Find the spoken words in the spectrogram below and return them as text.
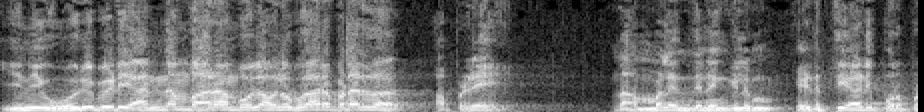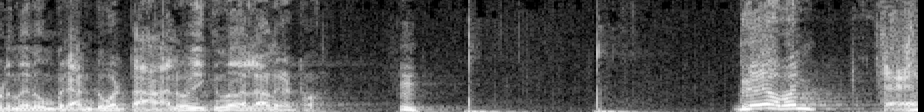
ഇനി ഒരു പിടി അന്നം വാരാൻ പോലും അവന് ഉപകാരപ്പെടരുത്. അപ്പോഴേ നമ്മൾ എന്തിനെങ്കിലും എടുത്തിയാടി പുറപ്പെടുന്നതിന് മുമ്പ് രണ്ടു വട്ടം ആലോചിക്കുന്നതല്ലാണ് കേട്ടോ. അവൻ. ഏ?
